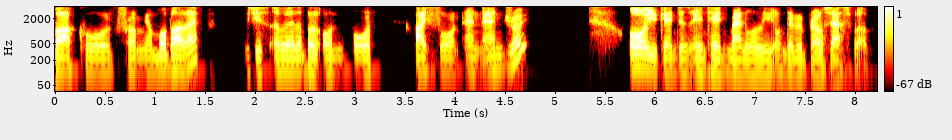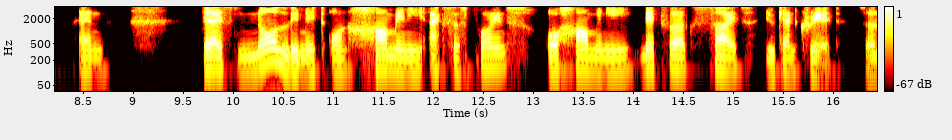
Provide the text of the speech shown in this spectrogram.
barcode from your mobile app, which is available on both iPhone and Android. Or you can just enter it manually on the web browser as well. And there is no limit on how many access points or how many network sites you can create. So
